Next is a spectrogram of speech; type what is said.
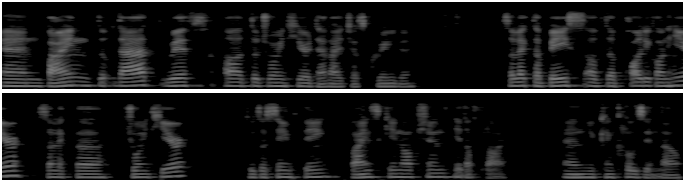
and bind th that with uh, the joint here that I just created. Select the base of the polygon here select the joint here do the same thing bind skin option hit apply and you can close it now.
